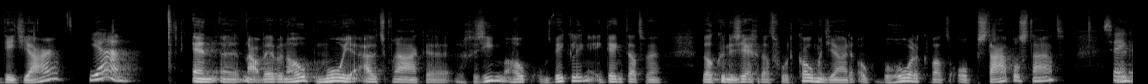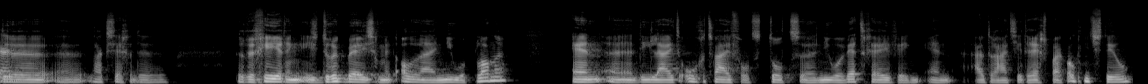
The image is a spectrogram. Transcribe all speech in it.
dit jaar. ja, En eh, nou, we hebben een hoop mooie uitspraken gezien, een hoop ontwikkelingen. Ik denk dat we wel kunnen zeggen dat voor het komend jaar er ook behoorlijk wat op stapel staat. Zeker. De, laat ik zeggen, de, de regering is druk bezig met allerlei nieuwe plannen. En die leidt ongetwijfeld tot nieuwe wetgeving. En uiteraard zit de rechtspraak ook niet stil.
